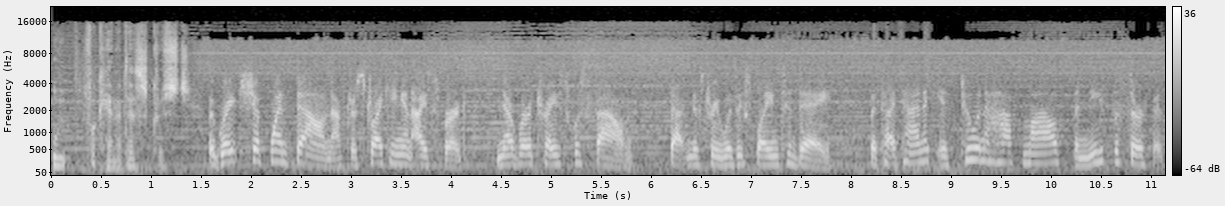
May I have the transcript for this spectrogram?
ud for Kanadas kyst. The great ship went down after striking an iceberg. Never a trace was found. That mystery was explained today. The Titanic is two and a half miles beneath the surface.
